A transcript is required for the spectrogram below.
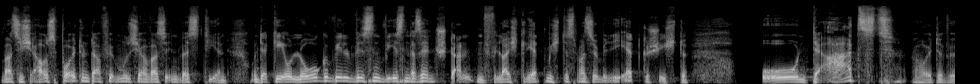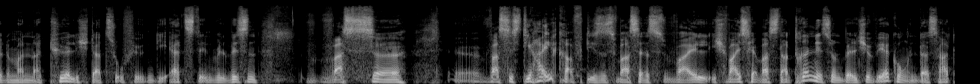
was ich ausbeute und dafür muss ich auch was investieren. Und der Geologe will wissen, wie ist denn das entstanden? Vielleicht lehrt mich das was über die Erdgeschichte. Und der Arzt, heute würde man natürlich dazu fügen, die Ärztin will wissen, was, äh, was ist die Heilkraft dieses Wassers, weil ich weiß ja, was da drin ist und welche Wirkungen das hat.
